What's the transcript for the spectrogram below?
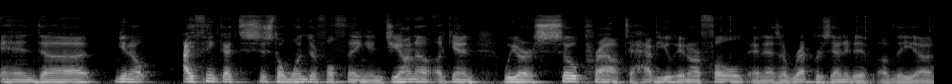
and uh, you know I think that's just a wonderful thing. And Gianna, again, we are so proud to have you in our fold and as a representative of the uh,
